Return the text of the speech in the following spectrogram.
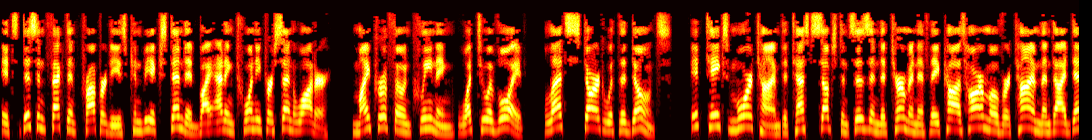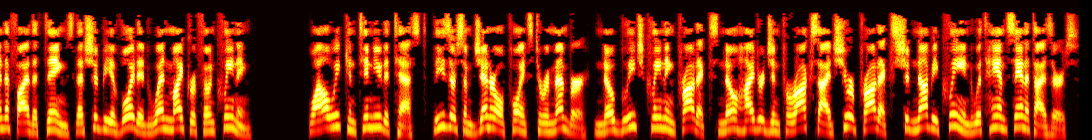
Its disinfectant properties can be extended by adding 20% water. Microphone cleaning, what to avoid. Let's start with the don'ts. It takes more time to test substances and determine if they cause harm over time than to identify the things that should be avoided when microphone cleaning. While we continue to test, these are some general points to remember. No bleach cleaning products, no hydrogen peroxide sure products should not be cleaned with hand sanitizers.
